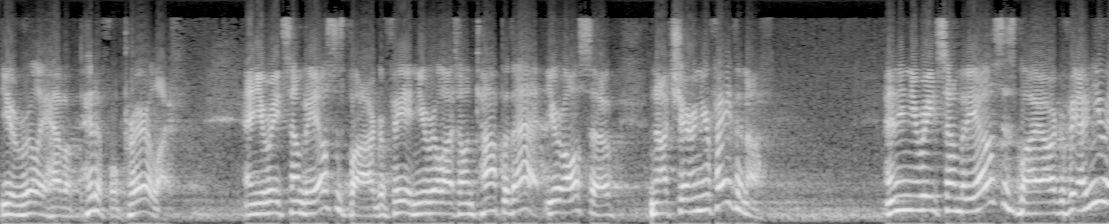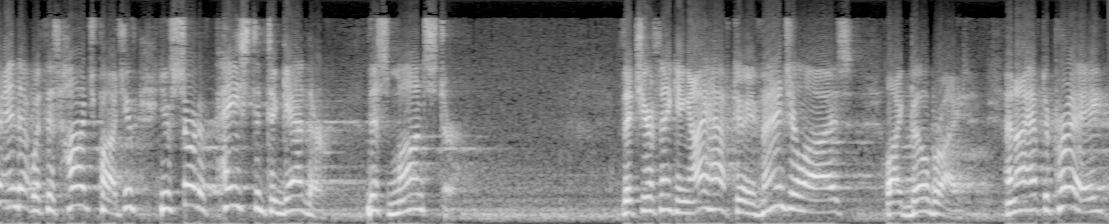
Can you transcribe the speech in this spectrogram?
you really have a pitiful prayer life. And you read somebody else's biography and you realize on top of that, you're also not sharing your faith enough. And then you read somebody else's biography and you end up with this hodgepodge. You've, you've sort of pasted together this monster that you're thinking, I have to evangelize like Bill Bright, and I have to pray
